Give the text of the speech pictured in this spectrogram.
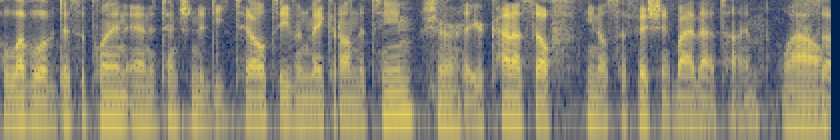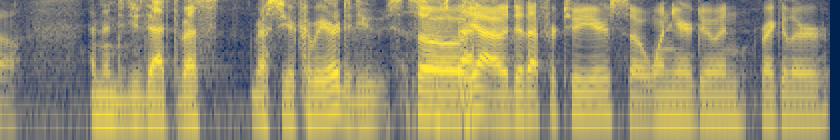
a level of discipline and attention to detail to even make it on the team. Sure. that you're kind of self, you know, sufficient by that time. Wow. So, And then did you do that the rest rest of your career? Did you so yeah, I did that for two years. So one year doing regular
